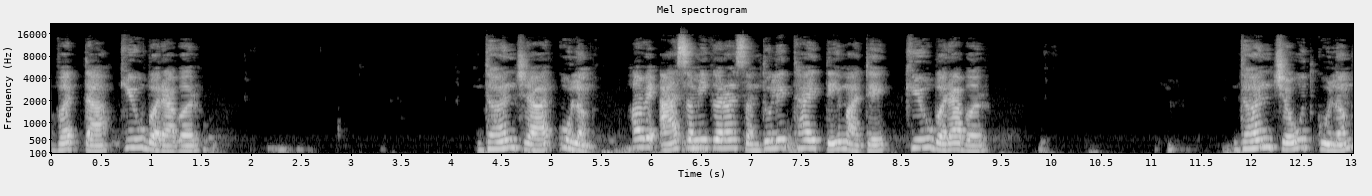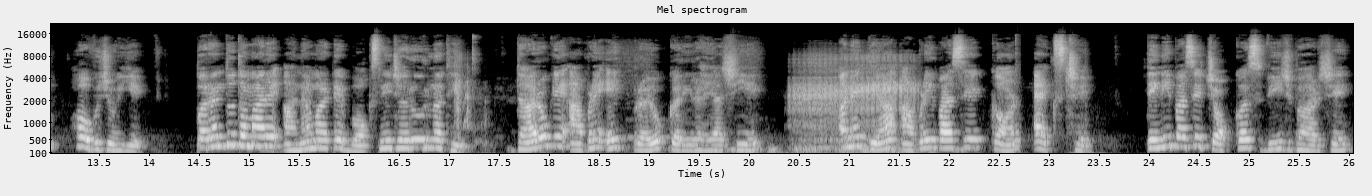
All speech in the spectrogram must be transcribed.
વત્તા ક્યુ બરાબર ધન ચાર કુલમ. હવે આ સમીકરણ સંતુલિત થાય તે માટે ક્યુ બરાબર ધન ચૌદ કુલમ હોવું જોઈએ. પરંતુ તમારે આના માટે બોક્સની જરૂર નથી. ધારો કે આપણે એક પ્રયોગ કરી રહ્યા છીએ અને ત્યાં આપણી પાસે કણ એક્સ છે. તેની પાસે ચોક્કસ વીજભાર છે.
